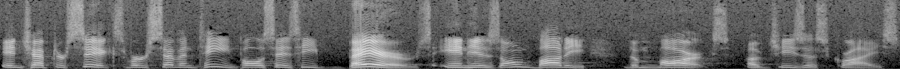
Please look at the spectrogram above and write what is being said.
In chapter 6, verse 17, Paul says he bears in his own body the marks of Jesus Christ.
